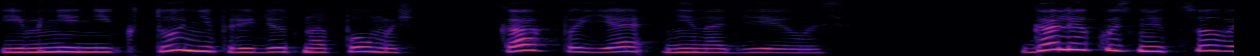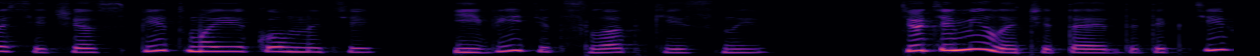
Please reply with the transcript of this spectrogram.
и мне никто не придет на помощь, как бы я ни надеялась. Галя Кузнецова сейчас спит в моей комнате и видит сладкие сны. Тетя Мила читает детектив,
